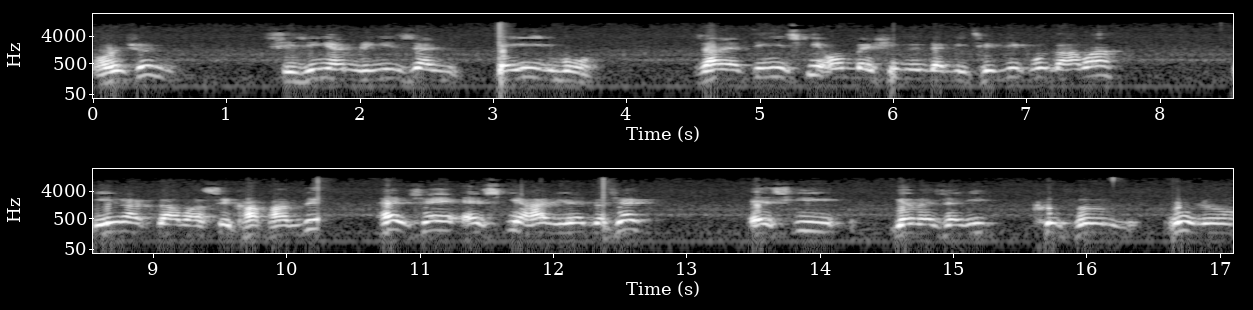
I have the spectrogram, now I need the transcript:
Onun için sizin emrinizden değil bu. Zannettiniz ki 15 günde bitirdik bu dava. Irak davası kapandı. Her şey eski haline dönecek. Eski gevezelik, küfür, zulüm,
